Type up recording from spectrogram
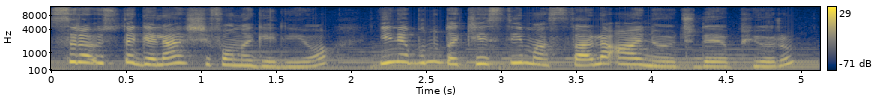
Sıra üste gelen şifona geliyor. Yine bunu da kestiğim astarla aynı ölçüde yapıyorum.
